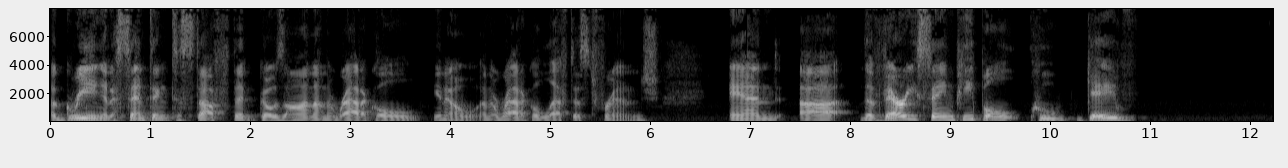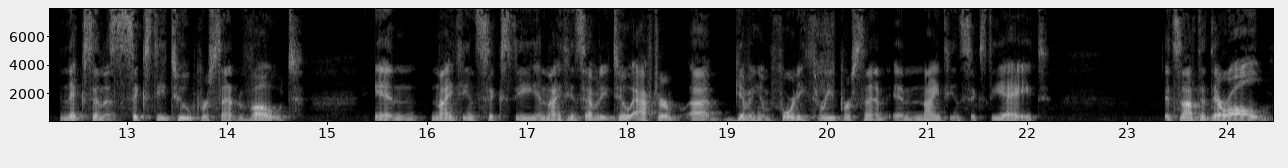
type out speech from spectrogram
agreeing and assenting to stuff that goes on on the radical, you know, on the radical leftist fringe. And uh, the very same people who gave Nixon a 62% vote in 1960 in 1972 after uh, giving him 43% in 1968 it's not that they're all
